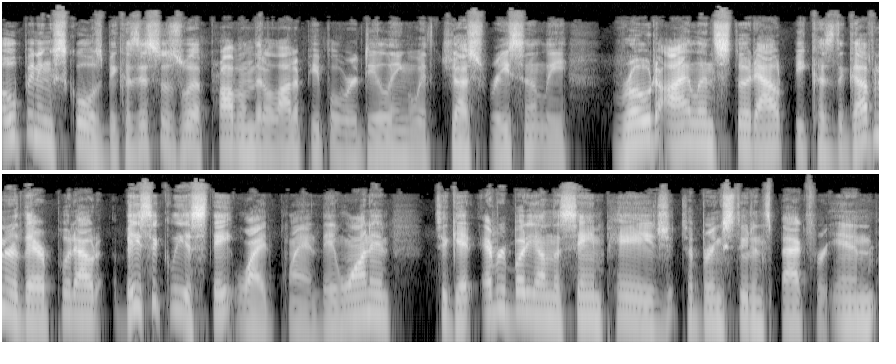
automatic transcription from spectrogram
opening schools because this was a problem that a lot of people were dealing with just recently. Rhode Island stood out because the governor there put out basically a statewide plan. They wanted to get everybody on the same page to bring students back for in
